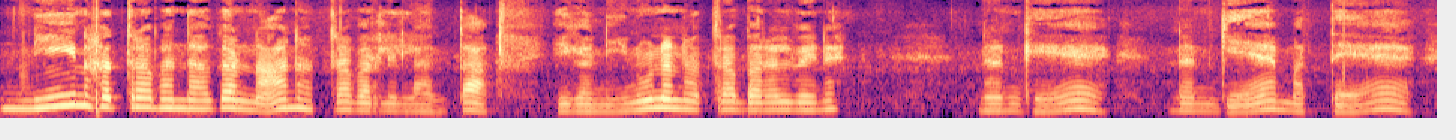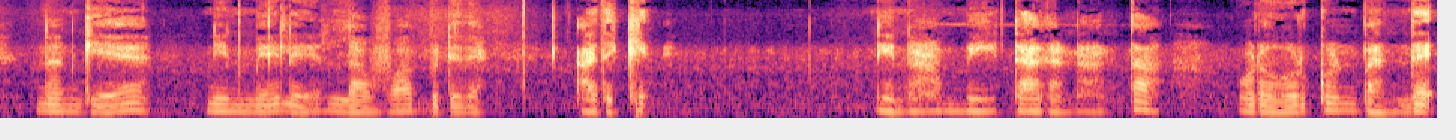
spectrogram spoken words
ನೀನು ಹತ್ರ ಬಂದಾಗ ನಾನು ಹತ್ರ ಬರಲಿಲ್ಲ ಅಂತ. ಈಗ ನೀನು ನನ್ನ ಹತ್ರ ಬರಲ್ವೇನೆ? ನನಗೆ ನನಗೆ ಮತ್ತೆ ನನಗೆ ನಿನ್ನ ಮೇಲೆ ಲವ್ ಆಗಿಬಿಟ್ಟಿದೆ. ಅದಕ್ಕೆ ನಿನ್ನ ಮೀಟ್ ಆಗೋಣ ಅಂತ ಓಡೋಡ್ಕೊಂಡು ಬಂದೆ.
